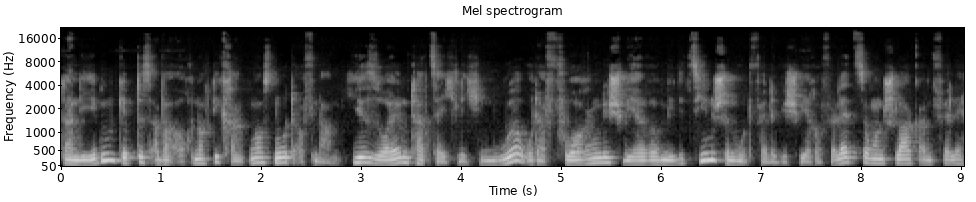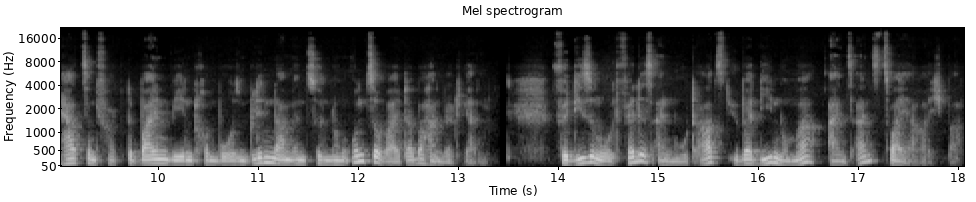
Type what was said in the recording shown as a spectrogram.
Daneben gibt es aber auch noch die Krankenhausnotaufnahmen. Hier sollen tatsächlich nur oder vorrangig schwere medizinische Notfälle wie schwere Verletzungen, Schlaganfälle, Herzinfarkte, Beinwehen, Thrombosen, Blinddarmentzündungen usw. So behandelt werden. Für diese Notfälle ist ein Notarzt über die Nummer 112 erreichbar.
